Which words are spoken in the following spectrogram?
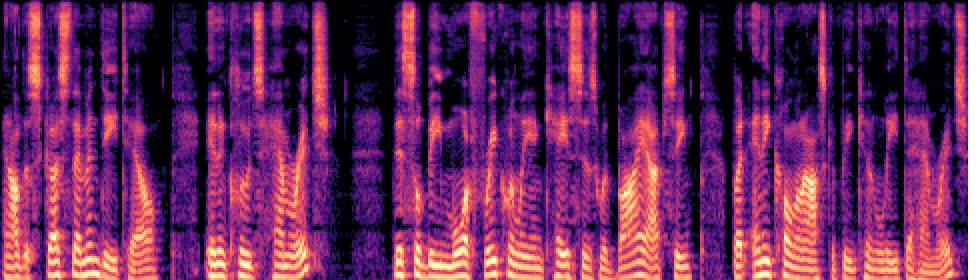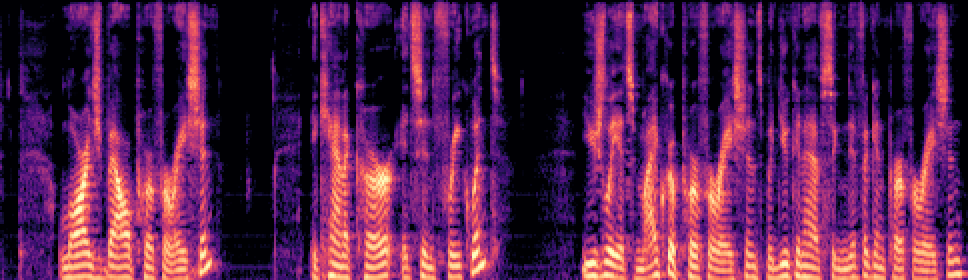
and I'll discuss them in detail, it includes hemorrhage. This will be more frequently in cases with biopsy, but any colonoscopy can lead to hemorrhage. Large bowel perforation. It can occur, it's infrequent. Usually it's microperforations, but you can have significant perforation,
